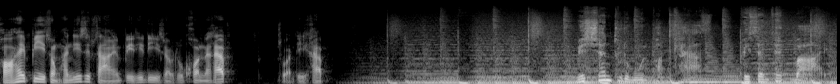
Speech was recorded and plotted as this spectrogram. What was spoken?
ขอให้ปี 2023 เป็นปีที่ดีสำหรับทุกคนนะครับ สวัสดีครับ Mission to the Moon Podcast Presented by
